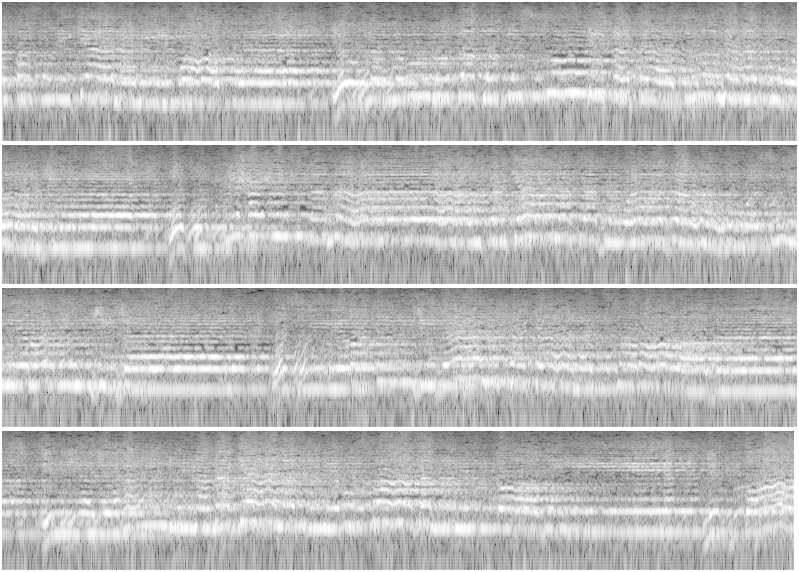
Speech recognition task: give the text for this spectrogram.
الفصل كان ميقاتا. يوم ينفخ في الصور فتاتون أفواجا. وفتحت السماء فكانت أبوابا وسيرت الجبال. وسيرت الجبال فكانت سرابا. إن جهنم كانت مرصادا للطاغين. للطاغين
